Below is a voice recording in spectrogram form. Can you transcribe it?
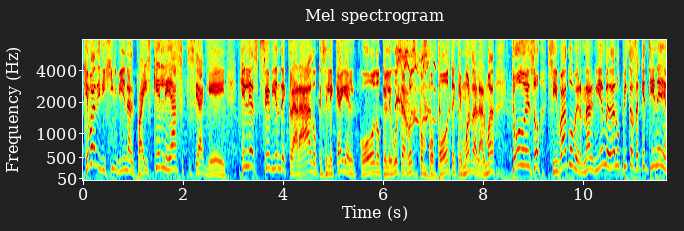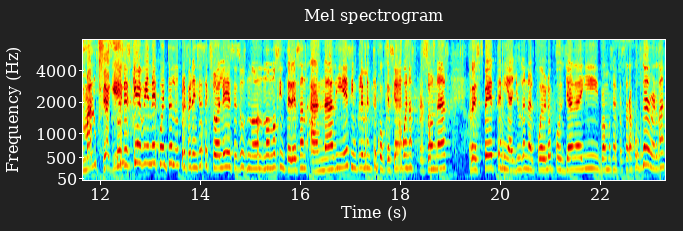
que va a dirigir bien al país, ¿qué le hace que sea gay? ¿Qué le hace que sea bien declarado, que se le caiga el codo, que le guste arroz con popote, que muerda la almohada? Todo eso, si va a gobernar bien, ¿verdad, Lupita? O sea, ¿qué tiene de malo que sea gay? Pues es que a fin de cuentas las preferencias sexuales, esos no, no nos interesan a nadie, simplemente con que sean buenas personas, respeten y ayuden al pueblo, pues ya de ahí vamos a empezar a juzgar, ¿verdad?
